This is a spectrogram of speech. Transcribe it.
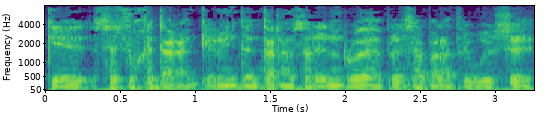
que se sujetaran, que no intentaran salir en rueda de prensa para atribuirse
